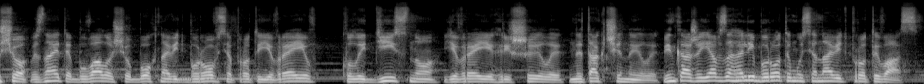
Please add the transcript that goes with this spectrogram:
що ви знаєте, бувало, що Бог навіть боровся проти євреїв, коли дійсно євреї грішили, не так чинили. Він каже: Я взагалі боротимуся навіть проти вас.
